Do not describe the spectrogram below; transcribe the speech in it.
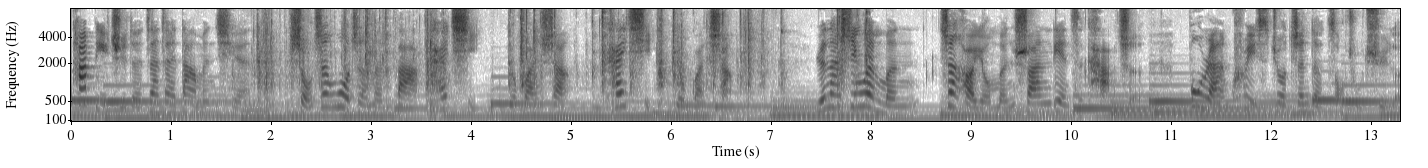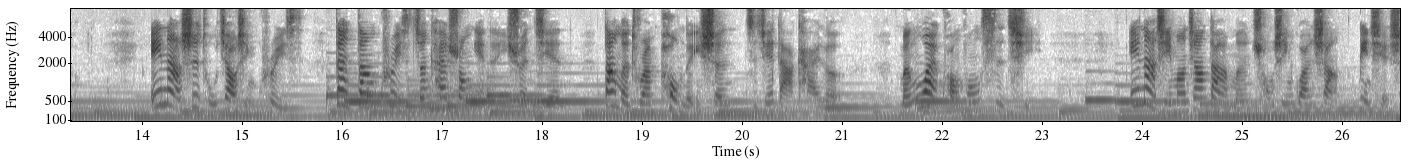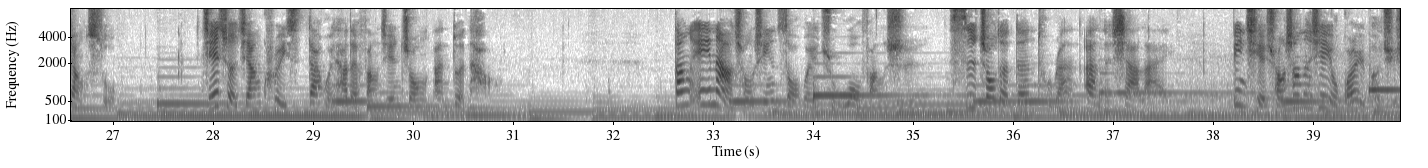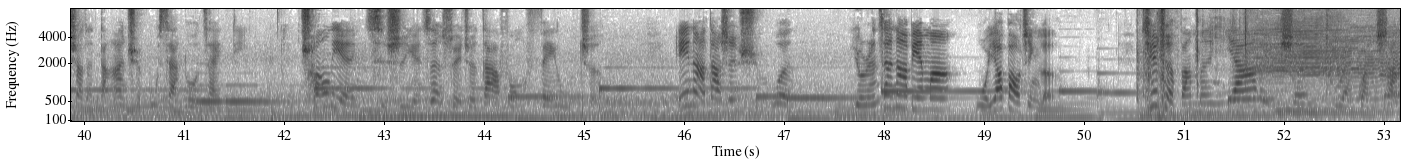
他笔直地站在大门前，手正握着门把，开启又关上，开启又关上。原来是因为门正好有门栓链子卡着，不然 Chris 就真的走出去了。Anna 试图叫醒 Chris，但当 Chris 睁开双眼的一瞬间，大门突然砰的一声直接打开了，门外狂风四起。Anna 急忙将大门重新关上，并且上锁。接着将 Chris 带回他的房间中安顿好。当 Anna 重新走回主卧房时，四周的灯突然暗了下来，并且床上那些有关于 Patricia 的档案全部散落在地，窗帘此时也正随着大风飞舞着。Anna 大声询问：“有人在那边吗？我要报警了。”接着房门“呀”的一声突然关上。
